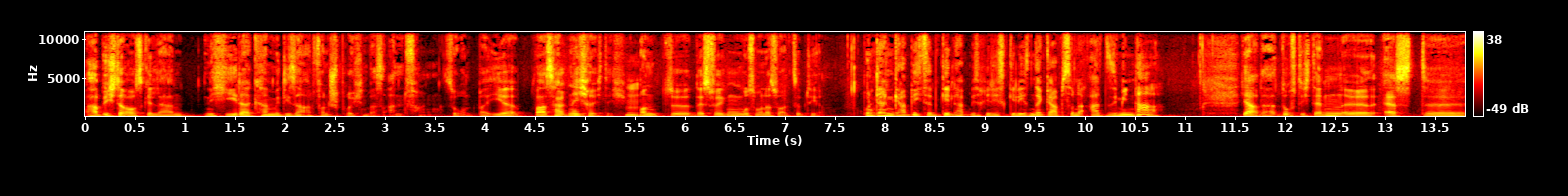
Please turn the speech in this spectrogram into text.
habe ich daraus gelernt, nicht jeder kann mit dieser Art von Sprüchen was anfangen. So, und bei ihr war es halt nicht richtig. Und äh, deswegen muss man das so akzeptieren. Und dann gab ich, habe ich richtig gelesen, da gab es so eine Art Seminar. Ja, da durfte ich dann äh, erst äh, äh,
